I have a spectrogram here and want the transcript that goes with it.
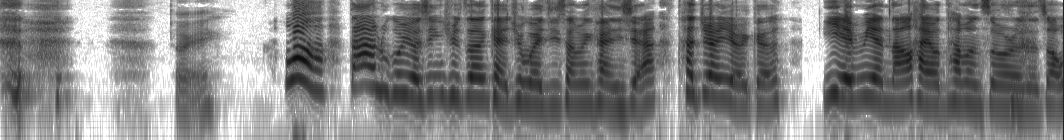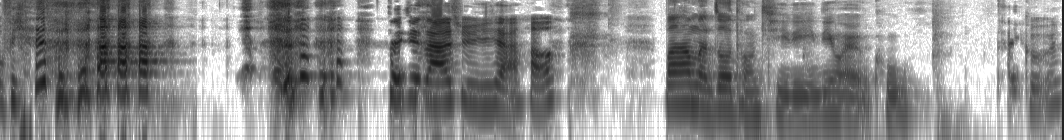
对，哇！大家如果有兴趣，真的可以去维基上面看一下，它居然有一个页面，然后还有他们所有人的照片，推荐大家去一下。好，帮他们做同期令，一定会很酷，太酷了。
